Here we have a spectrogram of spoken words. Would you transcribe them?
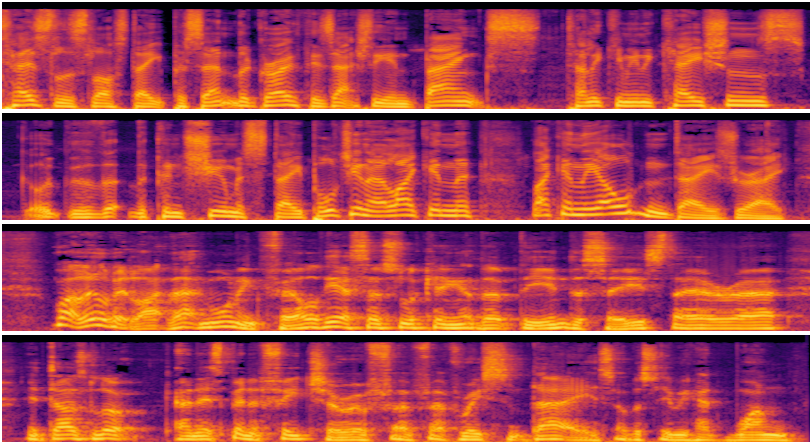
Tesla's lost 8%. The growth is actually in banks, telecommunications, the, the, consumer staples, you know, like in the like in the olden days, Ray. Well, a little bit like that. Morning, Phil. Yes, was looking at the, the indices. There, uh, it does look, and it's been a feature of, of, of, recent days. Obviously, we had one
